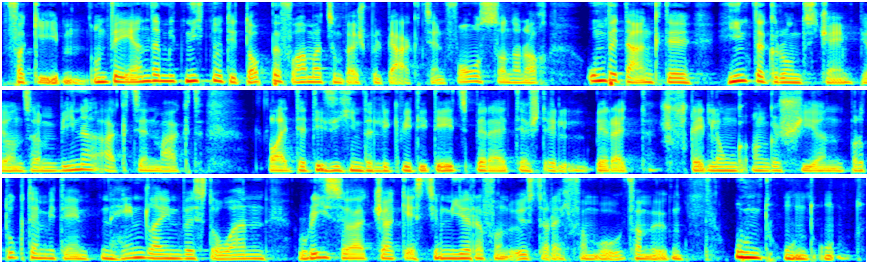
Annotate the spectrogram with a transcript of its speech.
vergeben. Und wir ehren damit nicht nur die Top-Performer, zum Beispiel bei Aktienfonds, sondern auch unbedankte Hintergrund-Champions am Wiener Aktienmarkt Leute, die sich in der Liquiditätsbereitstellung engagieren, Produktemittenten, Händler, Investoren, Researcher, Gestionierer von Österreich Vermögen und, und, und.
